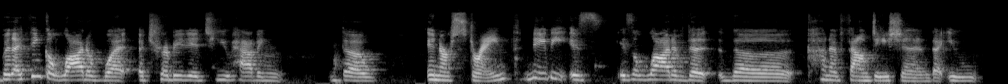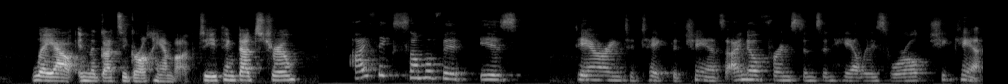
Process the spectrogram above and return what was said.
But I think a lot of what attributed to you having the inner strength maybe is is a lot of the the kind of foundation that you lay out in the Gutsy Girl Handbook. Do you think that's true? I think some of it is daring to take the chance. I know, for instance, in Haley's world, she can't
